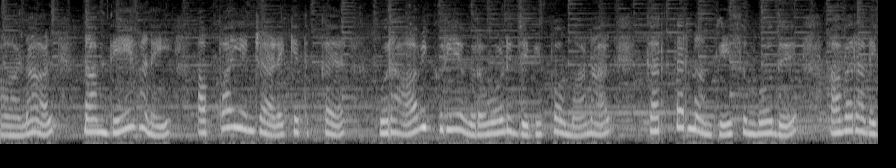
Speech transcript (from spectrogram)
ஆனால் நாம் தேவனை அப்பா என்று அழைக்கத்தக்க ஒரு ஆவிக்குரிய உறவோடு ஜெபிப்போமானால் கர்த்தர் நாம் பேசும்போது அவர் அதை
